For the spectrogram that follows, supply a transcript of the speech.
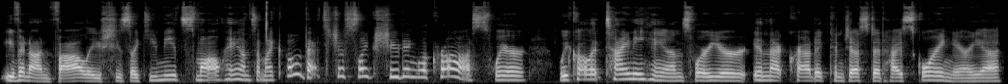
even on volley, she's like, "You need small hands." I'm like, "Oh, that's just like shooting lacrosse, where we call it tiny hands, where you're in that crowded, congested, high scoring area."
